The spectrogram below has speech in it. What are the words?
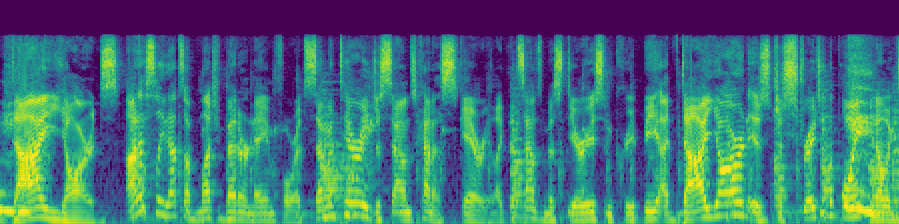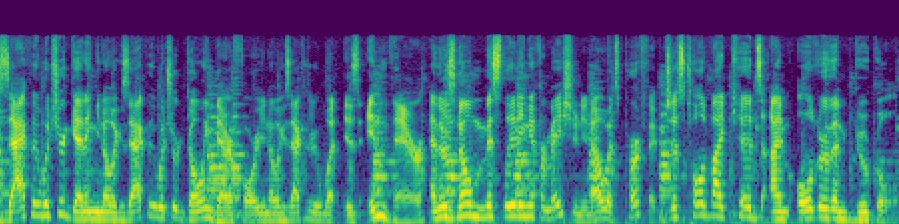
die yards. Honestly, that's a much better name for it. Cemetery just sounds kind of scary. Like that sounds mysterious and creepy. A die yard is just straight to the point. You know exactly what you're getting. You know exactly what you're going there for. You know exactly what is in there. And there's no misleading information. You know, it's perfect. Just told my kids I'm older than Google.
